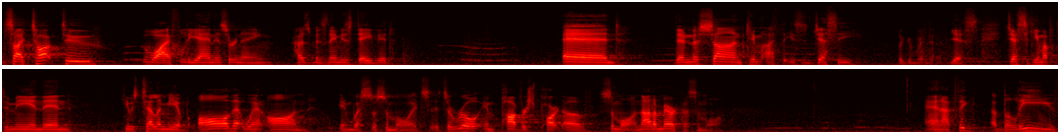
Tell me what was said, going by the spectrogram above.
So I talked to the wife, Leanne is her name husband's name is David. And then the son came, I think it's Jesse. Look at me. Yes, Jesse came up to me and then he was telling me of all that went on in Western Samoa. It's, it's a real impoverished part of Samoa, not America, Samoa. And I think, I believe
